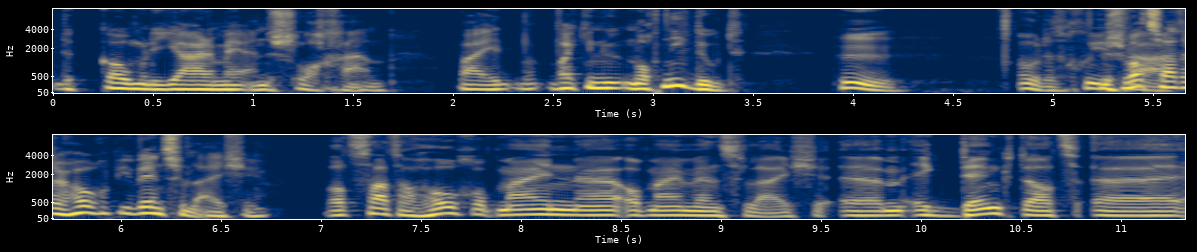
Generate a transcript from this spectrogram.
de komende jaren mee aan de slag gaan? Waar je, wat je nu nog niet doet. Hmm. Oh, dat is een goede dus vraag. wat staat er hoog op je wensenlijstje? Wat staat er hoog op mijn, uh, op mijn wensenlijstje? Um, ik denk dat uh,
